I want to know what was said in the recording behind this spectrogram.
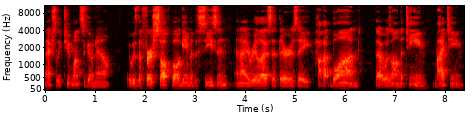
actually two months ago now. It was the first softball game of the season, and I realized that there is a hot blonde that was on the team, my team.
